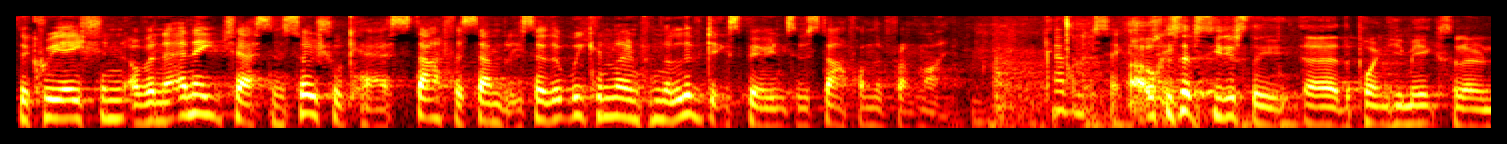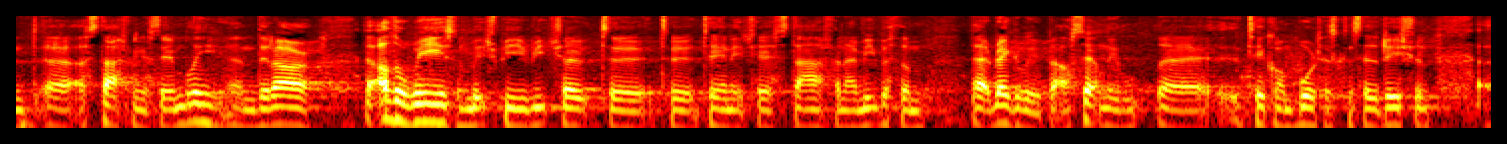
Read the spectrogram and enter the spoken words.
the creation of an NHS and social care staff assembly so that we can learn from the lived experience of staff on the front line? Cabinet Secretary. I will consider seriously uh, the point he makes around uh, a staffing assembly, and there are other ways in which we reach out to, to, to NHS staff, and I meet with them uh, regularly, but I'll certainly uh, take on board his consideration. Uh,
